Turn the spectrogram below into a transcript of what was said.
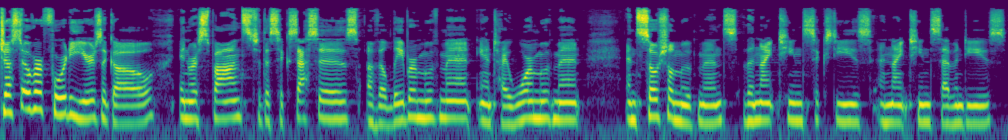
Just over 40 years ago, in response to the successes of the labor movement, anti war movement, and social movements of the 1960s and 1970s,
